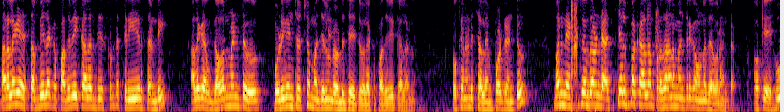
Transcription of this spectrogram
మరి అలాగే సభ్యులకు పదవీ కాలం తీసుకుంటే త్రీ ఇయర్స్ అండి. అలాగే గవర్నమెంట్ పొడిగించవచ్చు మధ్యలో రద్దు చేయొచ్చు వాళ్ళకి పదవీ కాలాన్ని. ఓకేనండి? చాలా ఇంపార్టెంట్ మరి నెక్స్ట్ చూద్దామండి. అత్యల్ప కాలం ప్రధానమంత్రిగా ఉన్నది ఎవరంట? Okay who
